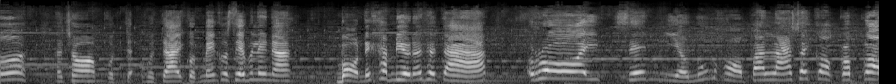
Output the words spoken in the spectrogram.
อ ถ้าชอบกดใจหัวใจกดเมนกดเซฟไปเลยนะ บอกได้คำเดียวนะเธอจ๋าโรยเส้นเหนียวนุ่มหอมปลาร้าไส้กรอกกรอบ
